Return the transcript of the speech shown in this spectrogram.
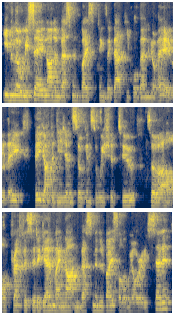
Even though we say not investment advice and things like that, people then go, "Hey, well, they they got the Degens token, so we should too." So I'll, I'll preface it again by not investment advice, although we already said it.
